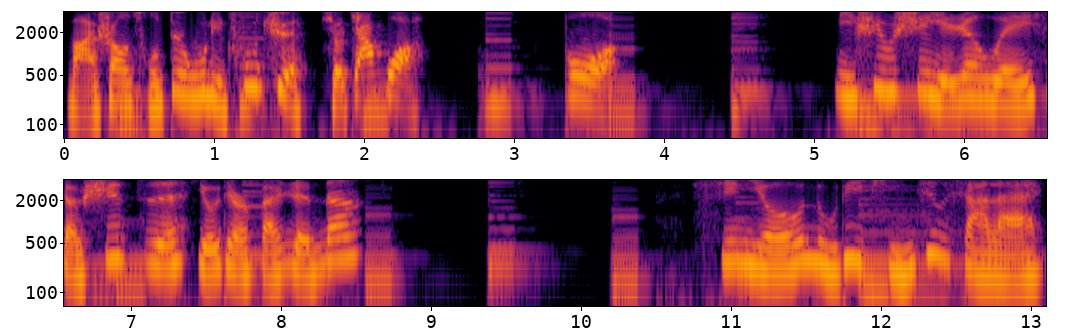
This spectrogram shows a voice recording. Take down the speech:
马上从队伍里出去，小家伙！”不，你是不是也认为小狮子有点烦人呢？犀牛努力平静下来。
